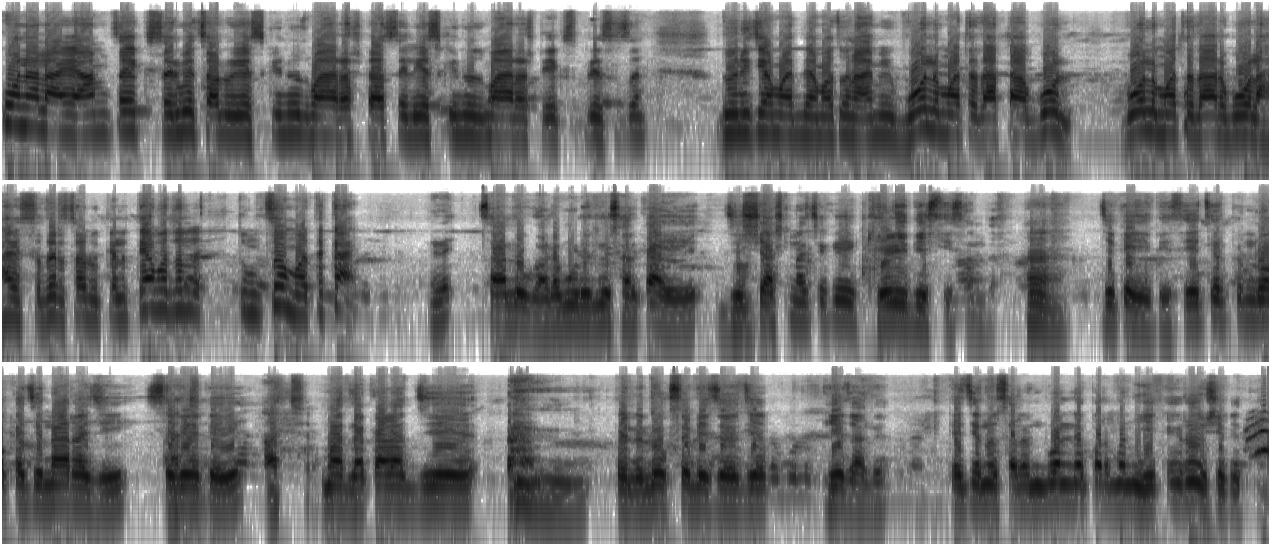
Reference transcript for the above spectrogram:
कोणाला आहे? आमचा एक सर्वे चालू एस के न्यूज महाराष्ट्र असेल S K news Maharashtra express असेल. दोन्हीच्या माध्यमातून आम्ही बोल मतदाता बोल. बोल मतदार बोल हाय सदर चालू केलं. त्याबद्दल तुमचं मत काय? चालू घडामोडीनुसार काय आहे, जे शासनाचे काही खेळी दिसते समजा हा. जे काही येते याच्यात पण लोकांची नाराजी सगळे काही अच्छा. मधल्या काळात जे पहिले लोकसभेचं जे हे झालं त्याच्यानुसार आणि बोलण्याप्रमाणे हे काही राहू शकत नाही.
